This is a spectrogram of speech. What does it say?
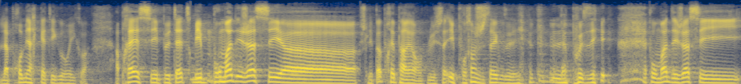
la première catégorie, quoi. Après, c'est peut-être. Mais pour moi, déjà, c'est. Je l'ai pas préparé en plus. Et pourtant, je savais que vous alliez la poser. Pour moi, déjà, c'est.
